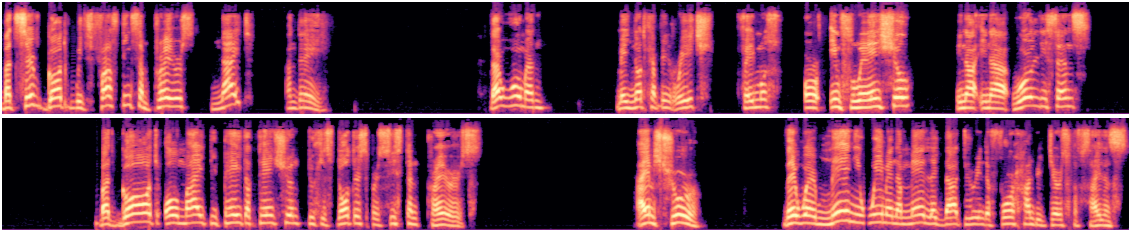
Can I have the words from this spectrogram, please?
but serve God with fastings and prayers night and day. That woman may not have been rich, famous, or influential in a, in a worldly sense, but God Almighty paid attention to his daughter's persistent prayers. I am sure there were many women and men like that during the 400 years of silence.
